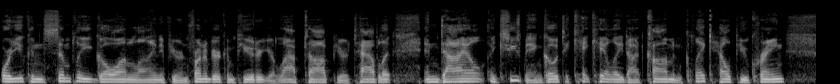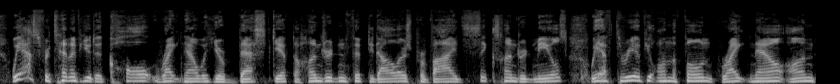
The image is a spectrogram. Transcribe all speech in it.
or you can simply go online if you're in front of your computer, your laptop, your tablet, and dial, excuse me, and go to kkla.com and click help Ukraine. We ask for 10 of you to call right now with your best gift, $150, provide 600 meals. We have three of you on the phone right now, on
